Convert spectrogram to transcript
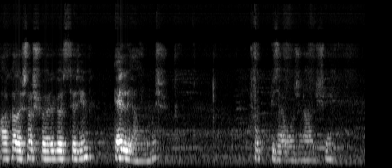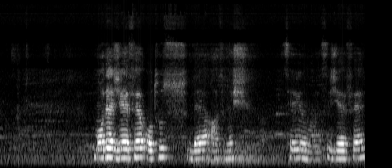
Arkadaşlar şöyle göstereyim. Elle yazılmış. Çok güzel orijinal bir şey. Model JF30 B60 seri numarası JF e,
